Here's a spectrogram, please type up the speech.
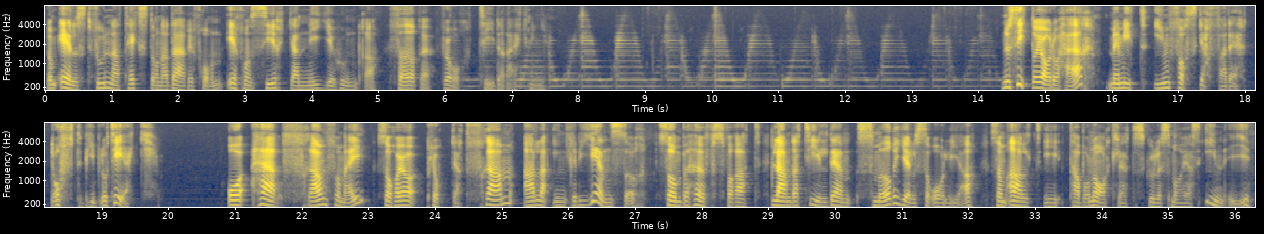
De äldst funna texterna därifrån är från cirka 900 före vår tideräkning. Nu sitter jag då här med mitt införskaffade doftbibliotek. Och här framför mig så har jag plockat fram alla ingredienser som behövs för att blanda till den smörjelseolja som allt i tabernaklet skulle smörjas in i.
